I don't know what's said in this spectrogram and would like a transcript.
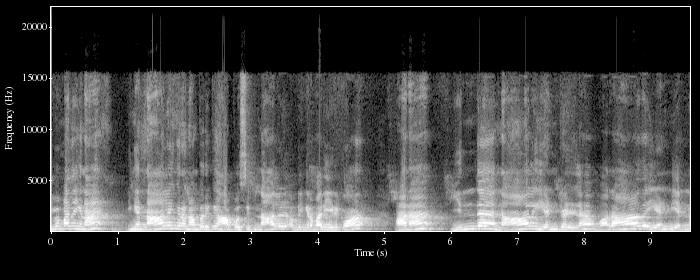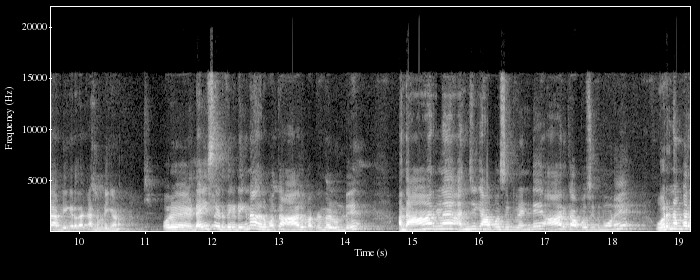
இப்போ பார்த்தீங்கன்னா இங்கே நாலுங்கிற நம்பருக்கு ஆப்போசிட் நாலு அப்படிங்கிற மாதிரி இருக்கும். ஆனால் இந்த நாலு எண்களில் வராத எண் என்ன அப்படிங்கிறத கண்டுபிடிக்கணும். ஒரு டைஸ் எடுத்துக்கிட்டிங்கன்னா அதில் மொத்தம் ஆறு பக்கங்கள் உண்டு. அந்த ஆறில் அஞ்சுக்கு ஆப்போசிட் ரெண்டு ஆறுக்கு ஆப்போசிட் மூணு. ஒரு நம்பர்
